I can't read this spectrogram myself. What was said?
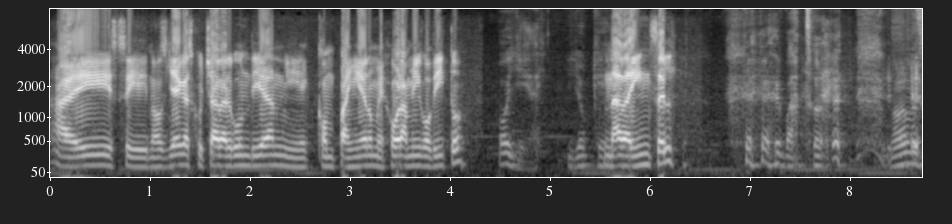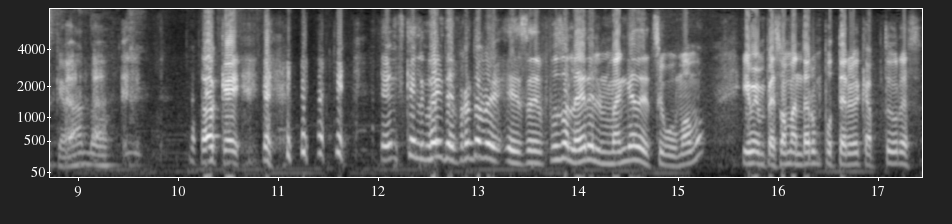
Ahí, si nos llega a escuchar algún día, mi compañero, mejor amigo Vito. Oye, ay, ¿y yo qué? Nada incel. Vato. No lo andes quemando. Ok. es que el güey de pronto me- eh, se puso a leer el manga de Tsugumomo y me empezó a mandar un putero de capturas.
